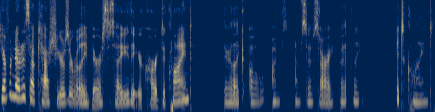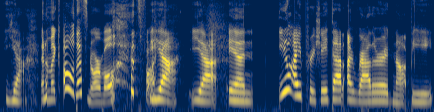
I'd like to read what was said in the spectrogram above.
you ever notice how cashiers are really embarrassed to tell you that your card declined? They're like, "Oh, I'm I'm so sorry, but like it declined." yeah. And I'm like, "Oh, that's normal. it's fine." Yeah, yeah. And you know, I appreciate that. I'd rather it not be,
